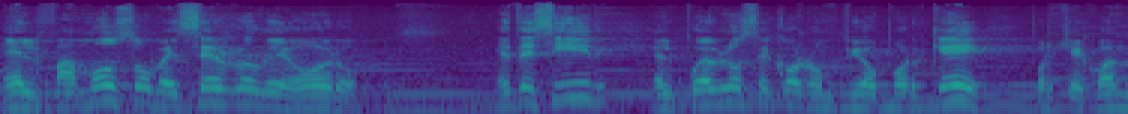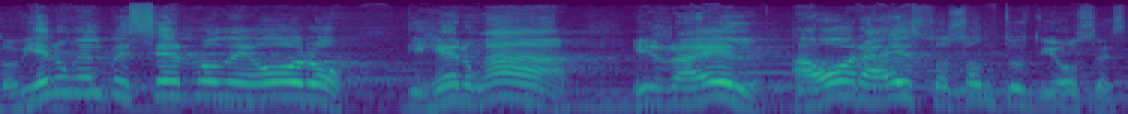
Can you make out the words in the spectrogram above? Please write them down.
el famoso becerro de oro. Es decir, el pueblo se corrompió. ¿Por qué? Porque cuando vieron el becerro de oro, dijeron, ah, Israel, ahora estos son tus dioses.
